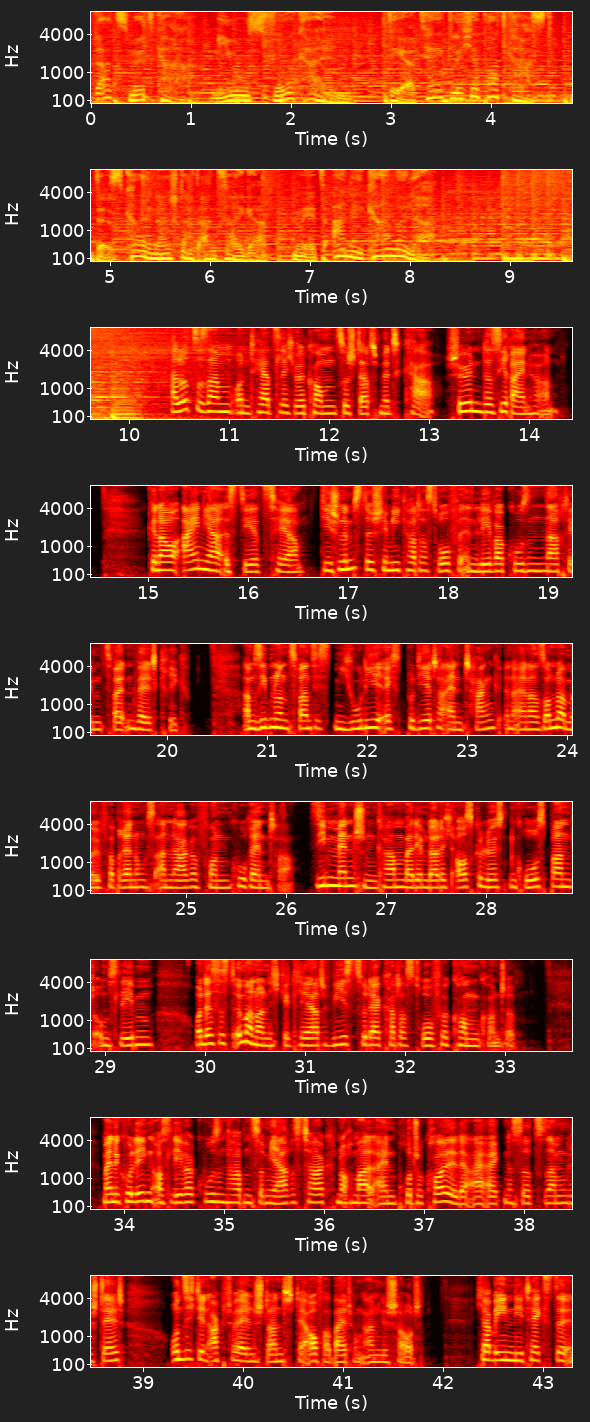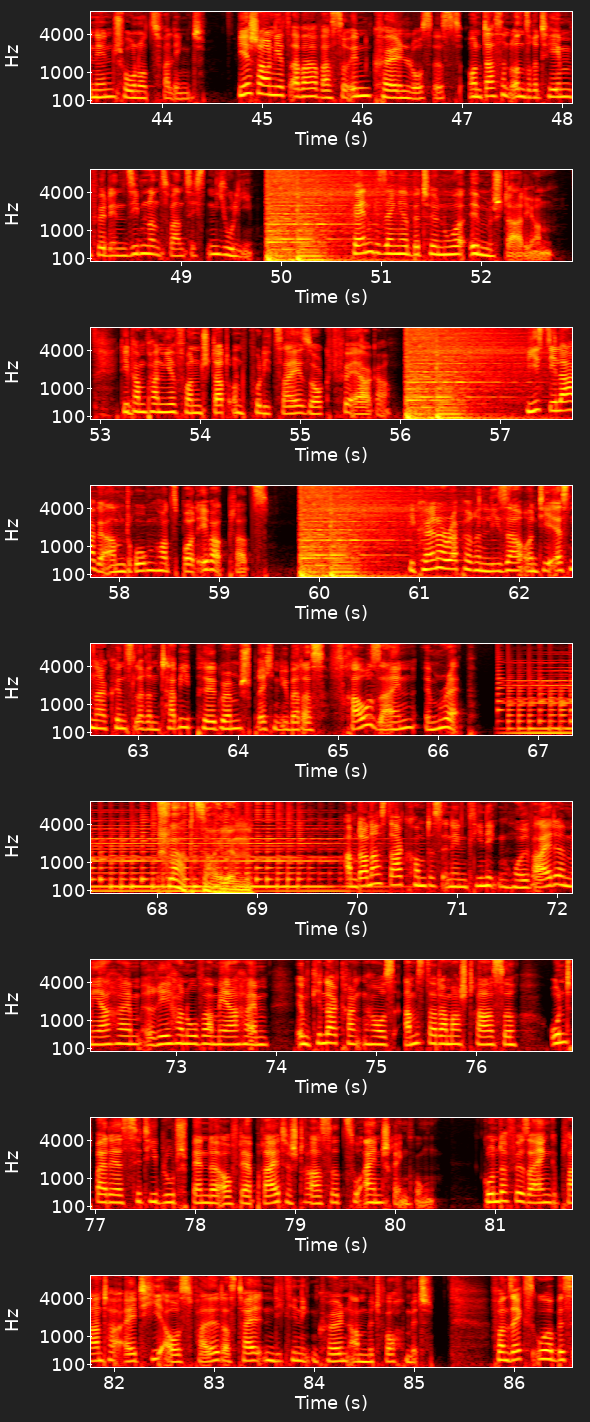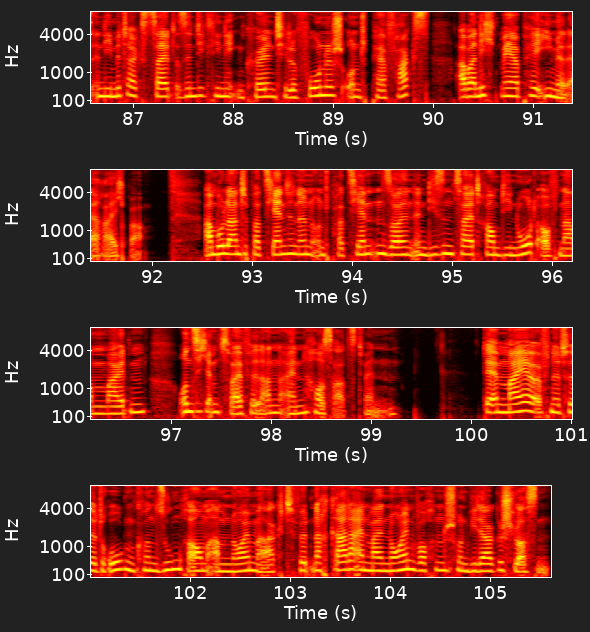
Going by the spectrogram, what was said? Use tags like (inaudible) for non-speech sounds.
Stadt mit K. News für Köln. Der tägliche Podcast des Kölner Stadtanzeiger mit Annika Müller. Hallo zusammen und herzlich willkommen zu Stadt mit K. Schön, dass Sie reinhören. Genau ein Jahr ist sie jetzt her. Die schlimmste Chemiekatastrophe in Leverkusen nach dem Zweiten Weltkrieg. Am 27. Juli explodierte ein Tank in einer Sondermüllverbrennungsanlage von Curenta. Sieben Menschen kamen bei dem dadurch ausgelösten Großband ums Leben und es ist immer noch nicht geklärt, wie es zu der Katastrophe kommen konnte. Meine Kollegen aus Leverkusen haben zum Jahrestag nochmal ein Protokoll der Ereignisse zusammengestellt und sich den aktuellen Stand der Aufarbeitung angeschaut. Ich habe Ihnen die Texte in den Shownotes verlinkt. Wir schauen jetzt aber, was so in Köln los ist. Und das sind unsere Themen für den 27. Juli. Fangesänge bitte nur im Stadion. Die Kampagne von Stadt und Polizei sorgt für Ärger. Wie ist die Lage am Drogenhotspot Ebertplatz? Die Kölner Rapperin Lisa und die Essener Künstlerin Tabby Pilgrim sprechen über das Frausein im Rap. Schlagzeilen. Am Donnerstag kommt es in den Kliniken Hohlweide, Meerheim, Rehanover Meerheim, im Kinderkrankenhaus Amsterdamer Straße und bei der City Blutspende auf der Breite Straße zu Einschränkungen. Grund dafür sei ein geplanter IT-Ausfall, das teilten die Kliniken Köln am Mittwoch mit. Von 6 Uhr bis in die Mittagszeit sind die Kliniken Köln telefonisch und per Fax, aber nicht mehr per E-Mail erreichbar. Ambulante Patientinnen und Patienten sollen in diesem Zeitraum die Notaufnahmen meiden und sich im Zweifel an einen Hausarzt wenden. Der im Mai eröffnete Drogenkonsumraum am Neumarkt wird nach gerade einmal neun Wochen schon wieder geschlossen.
